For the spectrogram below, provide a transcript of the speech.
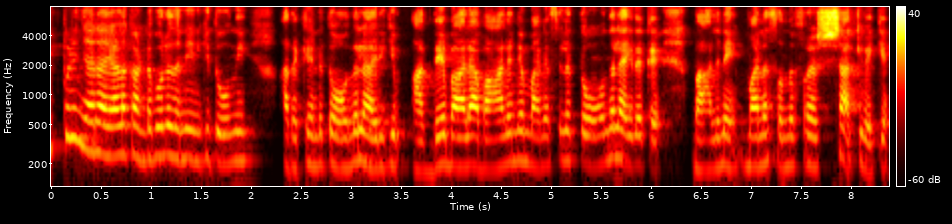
ഇപ്പോഴും ഞാൻ അയാളെ കണ്ട പോലെ തന്നെ എനിക്ക് തോന്നി. അതൊക്കെ എന്റെ തോന്നലായിരിക്കും. അതേ ബാല ബാലന്റെ മനസ്സിലെ തോന്നലാ ഇതൊക്കെ. ബാലനെ മനസ്സൊന്ന് ഫ്രഷ് ആക്കി വെക്കുക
